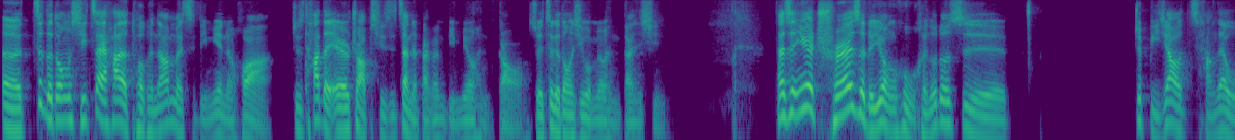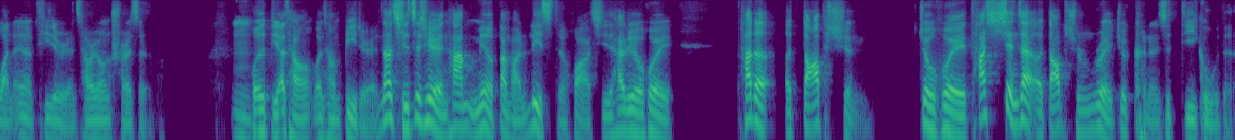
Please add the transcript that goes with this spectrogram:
呃，这个东西在他的 Tokenomics 里面的话，就是他的 Airdrop 其实占的百分比没有很高，所以这个东西我没有很担心。但是因为 Treasure 的用户很多都是就比较常在玩 NFT 的人才会用 Trezor。嗯，或者比较常玩长币的人，那其实这些人他没有办法 list 的话，其实他就会他的 adoption 就会，他现在 adoption rate 就可能是低估的。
